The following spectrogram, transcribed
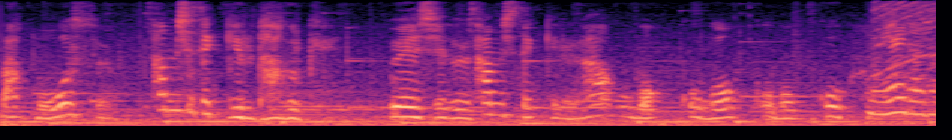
막 먹었어요. 삼시세끼를 다 그렇게. 외식을 삼시세끼를 하고 먹고 먹고 먹고 뭐 예를 들어서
